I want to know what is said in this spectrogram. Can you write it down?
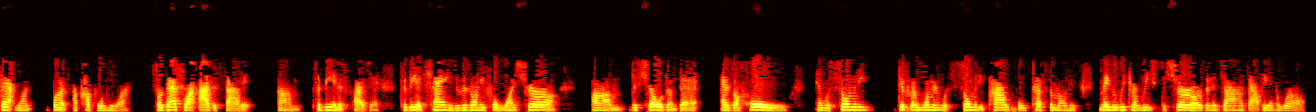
that one, but a couple more. So that's why I decided um, to be in this project, to be a change. It was only for one sure, um, to show them that as a whole, and with so many different women with so many powerful testimonies, maybe we can reach the Cheryls and the Johns out here in the world.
